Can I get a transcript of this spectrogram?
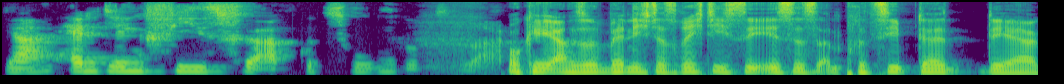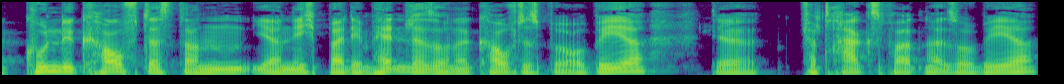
ja, Handling-Fees für abgezogen sozusagen. Okay, also wenn ich das richtig sehe, ist es im Prinzip der, der Kunde kauft das dann ja nicht bei dem Händler, sondern kauft es bei Orbea. Der Vertragspartner ist Orbea.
